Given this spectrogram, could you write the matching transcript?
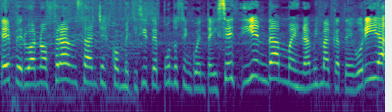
el peruano Fran Sánchez con 27.56 y en dama en la misma categoría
